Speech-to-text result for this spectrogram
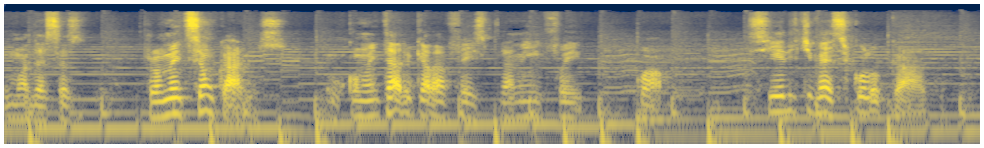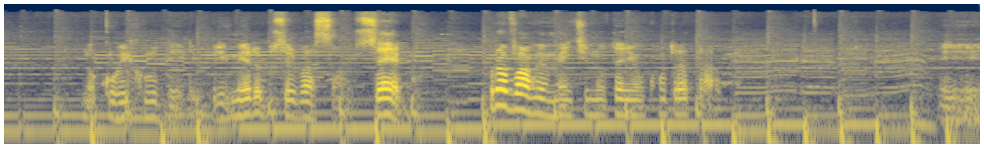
uma dessas Provavelmente São Carlos. O comentário que ela fez para mim foi qual? Se ele tivesse colocado no currículo dele, primeira observação, cego, provavelmente não teriam contratado. E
